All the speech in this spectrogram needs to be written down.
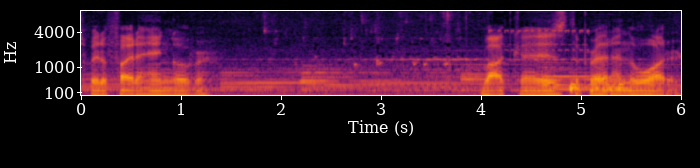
Best way to fight a hangover. Vodka is the bread and the water.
